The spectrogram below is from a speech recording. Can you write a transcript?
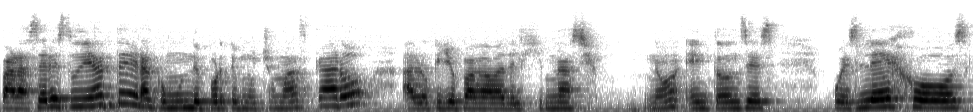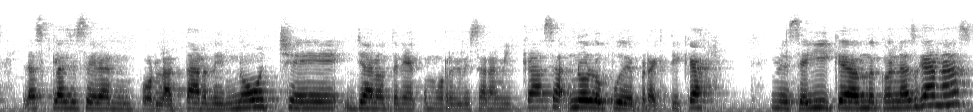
para ser estudiante era como un deporte mucho más caro a lo que yo pagaba del gimnasio, ¿no? Entonces pues lejos, las clases eran por la tarde, noche, ya no tenía cómo regresar a mi casa, no lo pude practicar. Me seguí quedando con las ganas.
